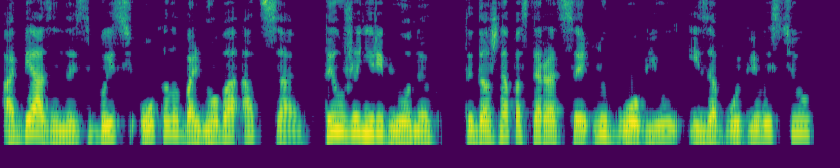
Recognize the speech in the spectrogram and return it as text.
обязанность быть около больного отца. Ты уже не ребенок, ты должна постараться любовью и заботливостью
